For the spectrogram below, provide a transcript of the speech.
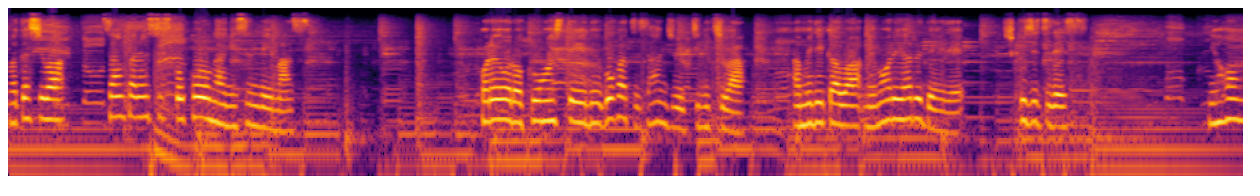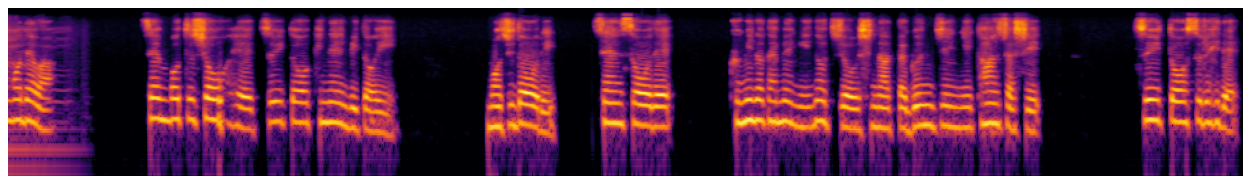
私はサンフランシスコ郊外に住んでいます。これを録音している5月31日はアメリカはメモリアルデーで祝日です。日本語では戦没将兵追悼記念日といい、文字通り戦争で国のために命を失った軍人に感謝し、追悼する日で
